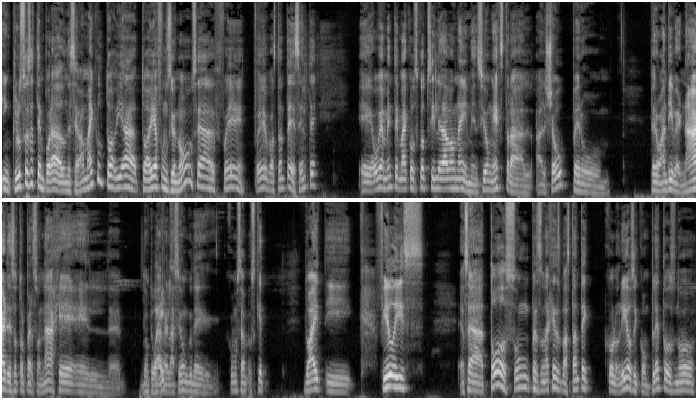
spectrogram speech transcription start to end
incluso esa temporada donde se va Michael todavía, todavía funcionó. O sea, fue, fue bastante decente. Eh, obviamente Michael Scott sí le daba una dimensión extra al, show, pero, pero Andy Bernard es otro personaje. El, eh, la relación de, ¿cómo se llama? Es que Dwight y Phyllis o sea, todos son personajes bastante coloridos y completos, ¿no?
